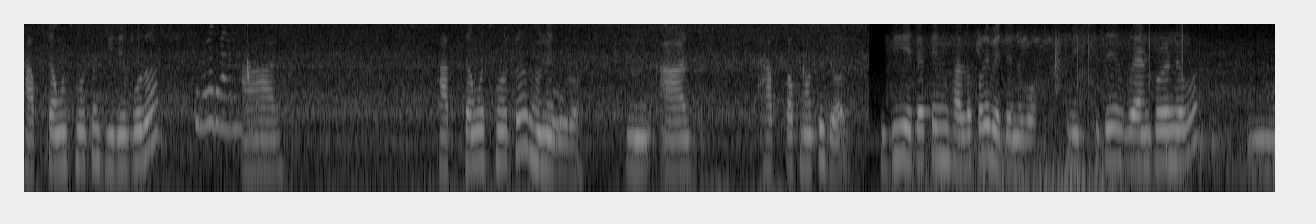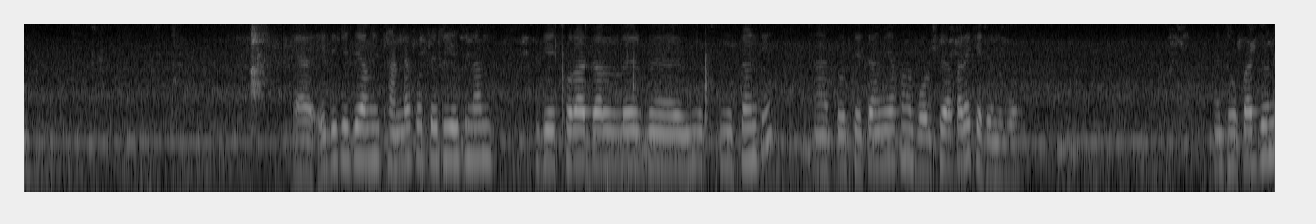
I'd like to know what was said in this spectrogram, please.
হাফ চামচ মতো জিরে গুঁড়ো আর হাফ চামচ মতো ধনে গুঁড়ো আর হাফ কাপ মতো জল। দিয়ে এটাকে আমি ভালো করে বেটে নেব। মিক্সিতে গ্রাইন্ড করে নেব। এদিকে যে আমি ঠান্ডা করতে দিয়েছিলাম যে ছোলার ডালের মিশ্রণটি তো সেটা আমি এখন বরফি আকারে কেটে নেব। ধোকার জন্য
